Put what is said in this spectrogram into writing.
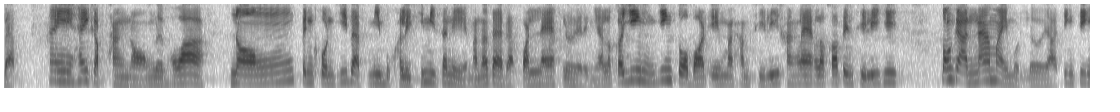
แบบให้ให้กับทางน้องเลยเพราะว่า น้องเป็นคนที่แบบมีบุคลิกที่มีเสน่ห์มาตั้งแต่แบบวันแรกเลยอะไรเงี้ยแล้วก็ยิ่งยิ่งตัวบอสเองมาทำซีรีส์ครั้งแรกแล้วก็เป็นซีรีส์ที่ต้องการหน้าใหม่หมดเลยอะจริง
